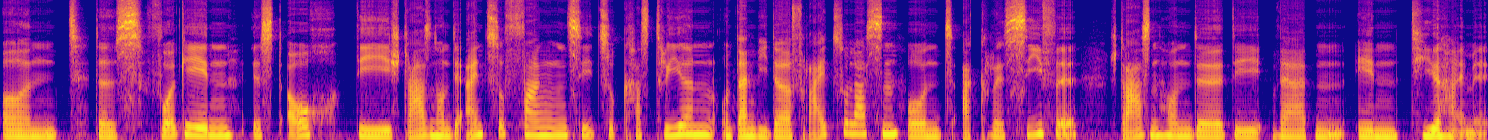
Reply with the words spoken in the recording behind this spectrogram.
Und das Vorgehen ist auch die Straßenhunde einzufangen, sie zu kastrieren und dann wieder freizulassen. Und aggressive Straßenhunde, die werden in Tierheime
